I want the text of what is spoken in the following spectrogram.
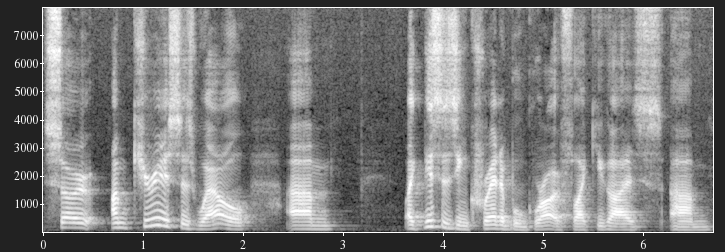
so I'm curious as well. Um, like this is incredible growth. Like you guys, um,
